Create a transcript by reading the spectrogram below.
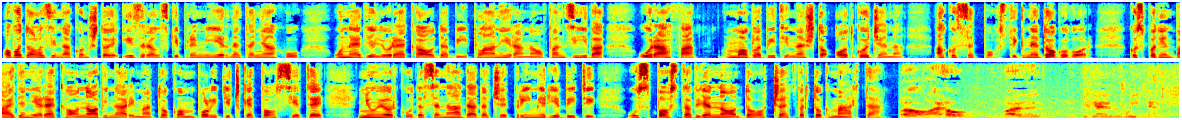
Ovo dolazi nakon što je izraelski premijer Netanjahu u nedjelju rekao da bi planiran na ofanziva u Rafa mogla biti nešto odgođena ako se postigne dogovor. Gospodin Biden je rekao novinarima tokom političke posjete New Yorku da se nada da će primirje biti uspostavljeno do 4. marta. Well, I hope by the beginning of the weekend.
